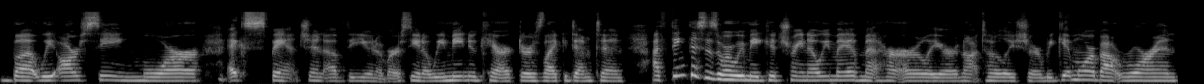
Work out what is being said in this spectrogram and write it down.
but we are seeing more expansion of the universe. You know, we meet new characters like Dempton. I think this is where we meet Katrina. We may have met her earlier, not totally sure. We get more about Roran.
